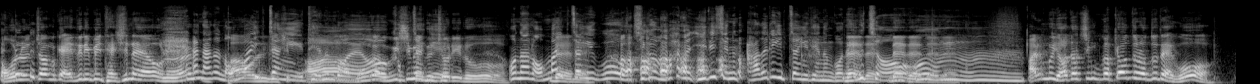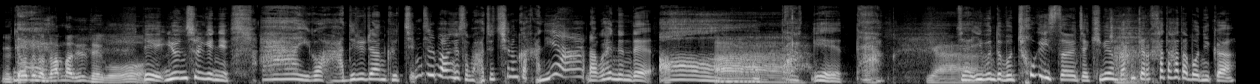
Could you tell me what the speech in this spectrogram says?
오늘 좀 애드립이 되시네요 오늘. 아, 나는 엄마 아, 입장이 이 되는 아, 거예요. 뭔가 의심의. 눈초리로. 어, 나는 엄마 네네. 입장이고 지금 하면 이리 씨는 아들의 입장이 되는 거네, 그렇죠? 네네네. 음, 음. 아니 뭐 여자친구가 껴들어도 되고 껴들어서 네. 한마디도 되고. 네, 윤슬기님, 아 이거 아들이랑 그 찜질방에서 마주치는 거 아니야?라고 했는데 아, 아. 딱 예, 딱. 야. 자, 이분도 뭐 촉이 있어요. 이제 김혜영과 함께 하다 하다 보니까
